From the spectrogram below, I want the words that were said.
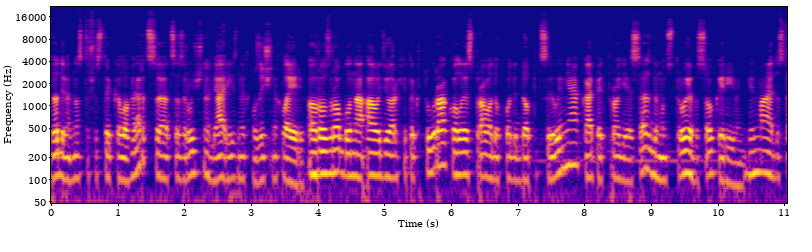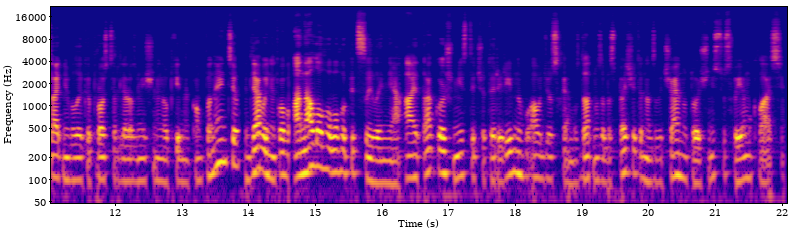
до 96 кГц, це зручно для різних музичних плеєрів. Розроблена аудіоархітектура, коли справа доходить до підсилення, K5 Pro ESS демонструє високий рівень. Він має достатньо великий простір для розміщення необхідних компонентів для винятково аналогового підсилення, а й також містить 4-рівневу аудіосхему, здатну забезпечити надзвичайну точність у своєму класі.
